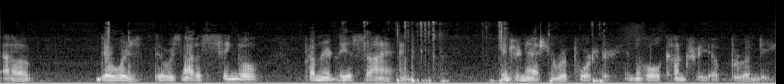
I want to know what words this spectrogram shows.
uh, there was there was not a single permanently assigned international reporter in the whole country of Burundi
